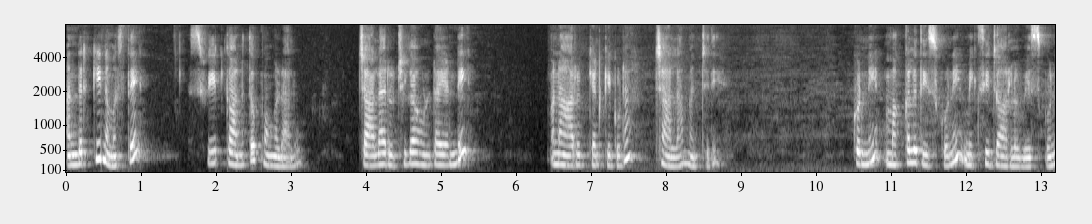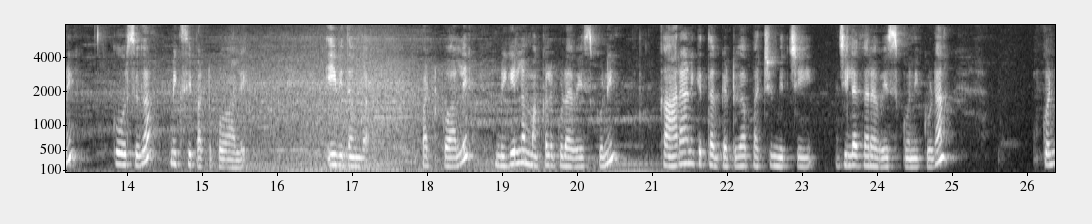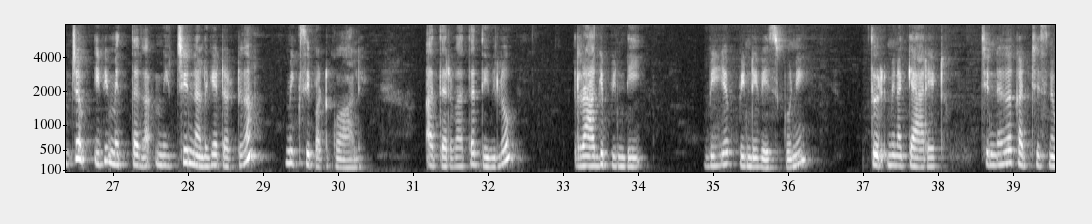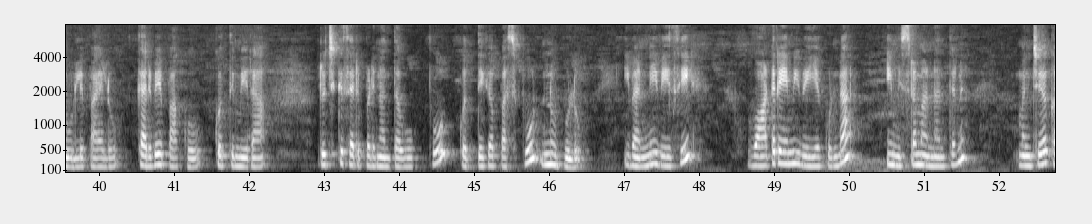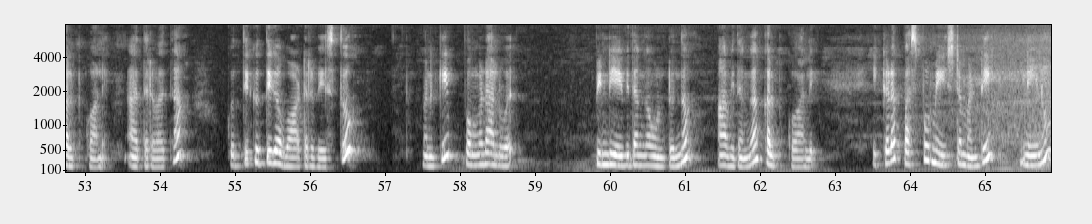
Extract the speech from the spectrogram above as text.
అందరికీ నమస్తే. స్వీట్ కార్న్తో పొంగడాలు. చాలా రుచిగా ఉంటాయండి. మన ఆరోగ్యానికి కూడా చాలా మంచిది. కొన్ని మక్కలు తీసుకొని మిక్సీ జార్లో వేసుకొని కోర్సుగా మిక్సీ పట్టుకోవాలి. ఈ విధంగా పట్టుకోవాలి. మిగిలిన మక్కలు కూడా వేసుకొని కారానికి తగ్గట్టుగా పచ్చిమిర్చి జీలకర్ర వేసుకొని కూడా కొంచెం ఇవి మెత్తగా మిర్చి నలిగేటట్టుగా మిక్సీ పట్టుకోవాలి. ఆ తర్వాత దీనిలో రాగి పిండి బియ్యం పిండి వేసుకొని తురిమిన క్యారెట్ చిన్నగా కట్ చేసిన ఉల్లిపాయలు కరివేపాకు కొత్తిమీర రుచికి సరిపడినంత ఉప్పు కొద్దిగా పసుపు నువ్వులు ఇవన్నీ వేసి వాటర్ ఏమీ వేయకుండా ఈ మిశ్రమాన్నంతా మంచిగా కలుపుకోవాలి. ఆ తర్వాత కొద్ది కొద్దిగా వాటర్ వేస్తూ మనకి పొంగడాలు పిండి ఏ విధంగా ఉంటుందో ఆ విధంగా కలుపుకోవాలి. ఇక్కడ పసుపు మీ ఇష్టం అండి నేను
